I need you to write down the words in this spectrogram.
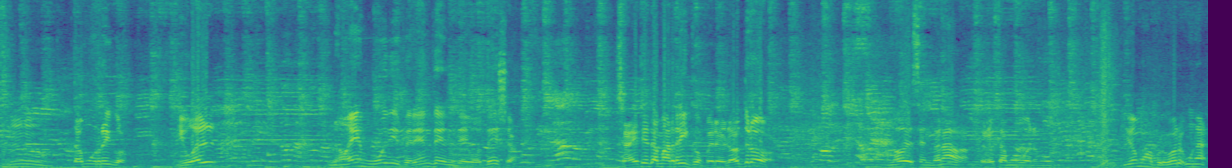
Mmm, está muy rico. Igual no es muy diferente el de botella. O sea, este está más rico, pero el otro no desentonaba, pero está muy bueno. Y vamos a probar una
